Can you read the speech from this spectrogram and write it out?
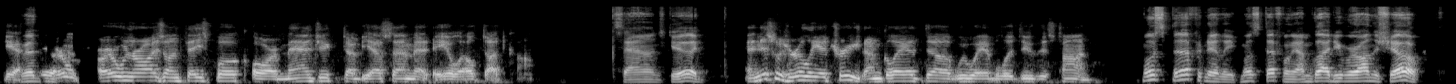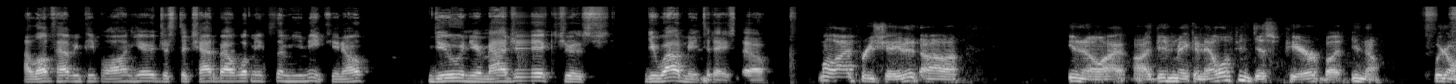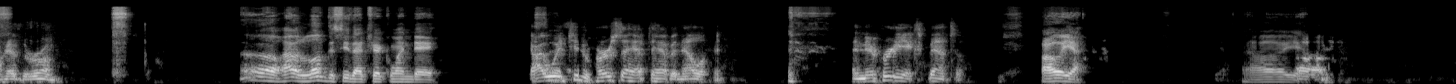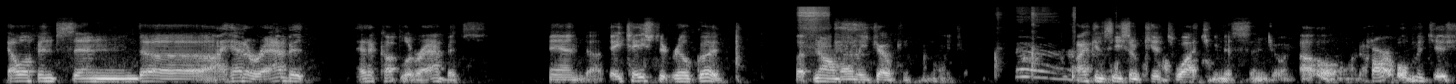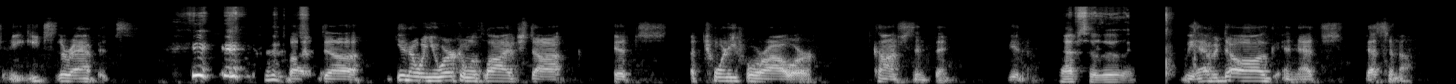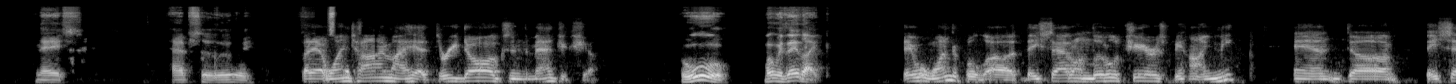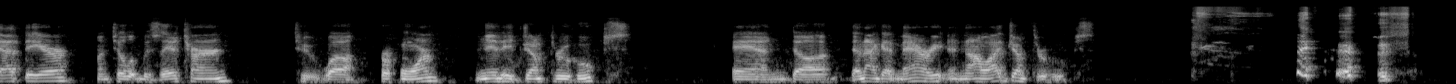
Yeah. We'll do it. Irwin, Irwin Roy's on Facebook or magicwsm at AOL.com. Sounds good. And this was really a treat. I'm glad uh, we were able to do this time. Most definitely. Most definitely. I'm glad you were on the show. I love having people on here just to chat about what makes them unique, you know? You and your magic just you wowed me today, so Well, I appreciate it. Uh, you know, I, I did make an elephant disappear, but, you know, we don't have the room. oh, I would love to see that trick one day. I would too. First, I have to have an elephant, and they're pretty expensive. Oh yeah. Oh yeah. Uh, elephants, and uh, I had a rabbit, had a couple of rabbits, and uh, they tasted real good. But no, I'm only joking. I'm only joking. I can see some kids watching this and going, "Oh, a horrible magician! He eats the rabbits." but uh, you know, when you're working with livestock, it's a 24-hour constant thing. You know, Absolutely. we have a dog, and that's that's enough. Nice. Absolutely. But at one time, I had three dogs in the magic show. Ooh, what were they like? They were wonderful. Uh, they sat on little chairs behind me, and uh, they sat there until it was their turn to uh, perform. And then they jump through hoops. And uh, then I got married, and now I jump through hoops.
